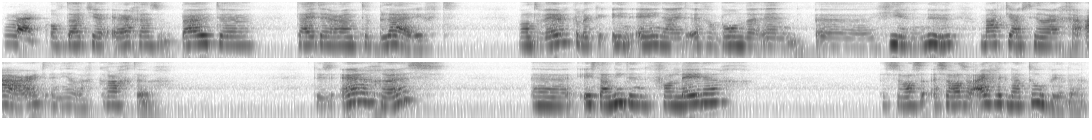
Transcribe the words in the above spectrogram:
Nee, Of dat je ergens buiten tijd en ruimte blijft. Want werkelijk in eenheid en verbonden en eh, hier en nu maakt juist heel erg geaard en heel erg krachtig. Dus ergens eh, is daar niet een volledig zoals, zoals we eigenlijk naartoe willen.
